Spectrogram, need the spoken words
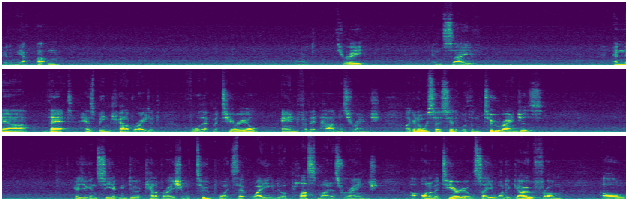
hitting the up button. Point three and save. And now that has been calibrated for that material and for that hardness range. I can also set it within two ranges. As you can see, I can do a calibration with two points. That way you can do a plus minus range uh, on a material. Say you want to go from oh,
